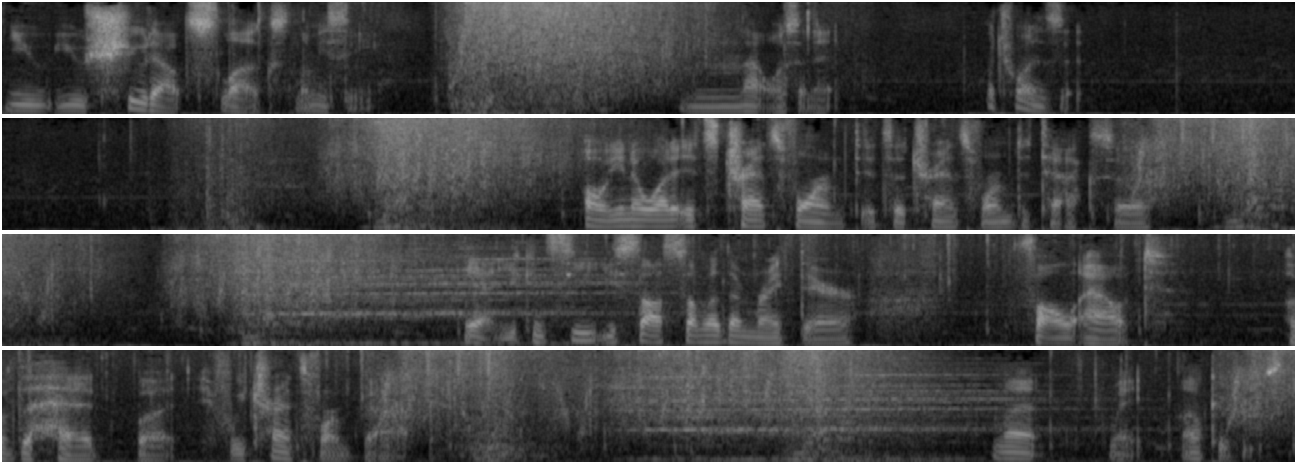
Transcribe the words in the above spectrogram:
you you shoot out slugs. Let me see. Mm, that wasn't it. Which one is it? Oh, you know what? It's transformed. It's a transformed attack, so... Yeah, you can see, you saw some of them right there fall out of the head, but if we transform back... Wait, wait, I'm confused.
